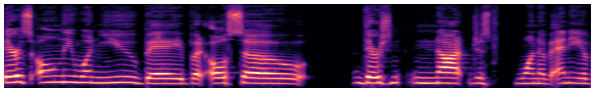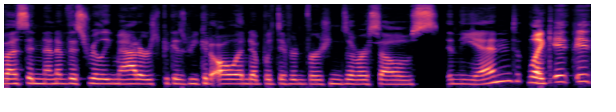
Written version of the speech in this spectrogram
there's only one you, babe, but also there's not just one of any of us and none of this really matters because we could all end up with different versions of ourselves in the end like it it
